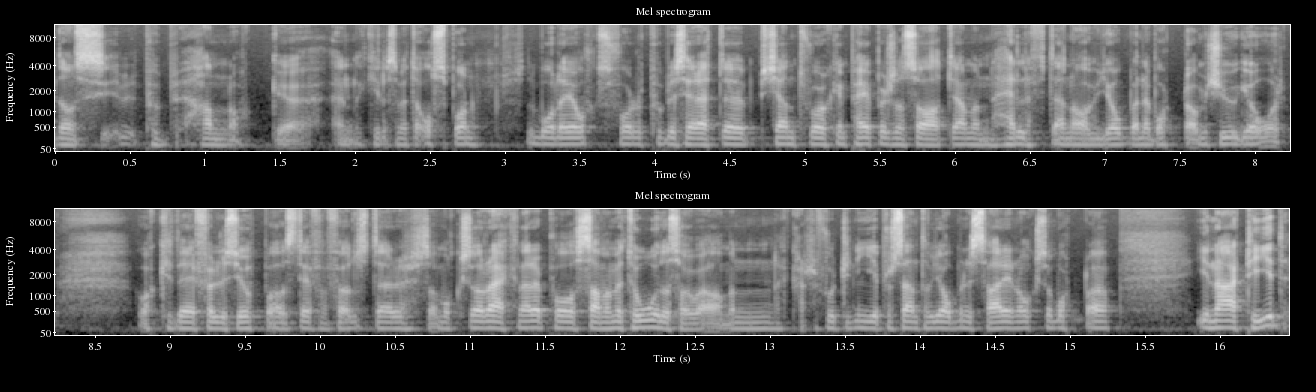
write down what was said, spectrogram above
de, han och en kille som heter Osborne, båda i Oxford, publicerade ett känt working paper som sa att ja, men hälften av jobben är borta om 20 år. Och det följdes ju upp av Stefan Fölster som också räknade på samma metod och sa att ja, kanske 49 procent av jobben i Sverige är också borta i närtid.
